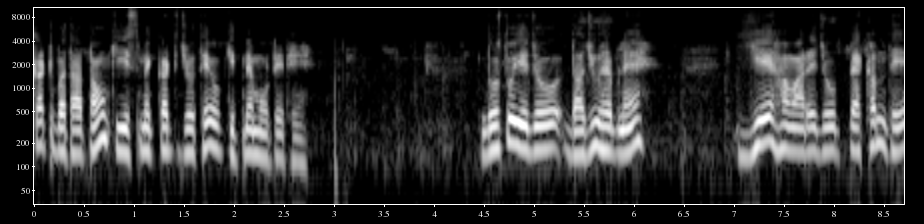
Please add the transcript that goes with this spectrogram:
कट बताता हूँ कि इसमें कट जो थे वो कितने मोटे थे। दोस्तों, ये जो दाजू है अपने, ये हमारे जो पैखम थे,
